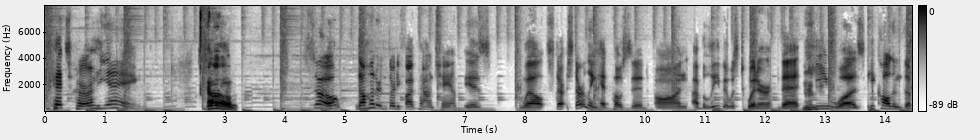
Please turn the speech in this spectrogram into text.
Petr Yan. So- Oh, So the 135 pound champ is, well, Ster- Sterling had posted on, I believe it was Twitter, that Mhm. he was, he called him the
